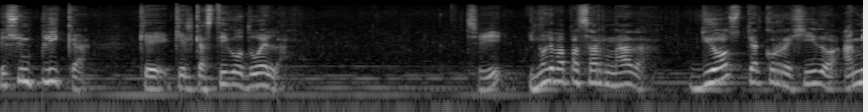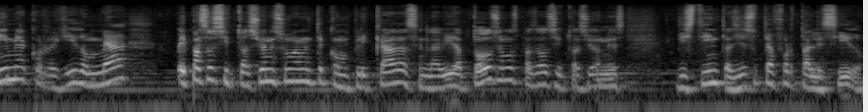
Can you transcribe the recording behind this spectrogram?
eso implica que, que el castigo duela. ¿Sí? Y no le va a pasar nada. Dios te ha corregido, a mí me ha corregido, me ha he pasado situaciones sumamente complicadas en la vida. Todos hemos pasado situaciones distintas y eso te ha fortalecido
